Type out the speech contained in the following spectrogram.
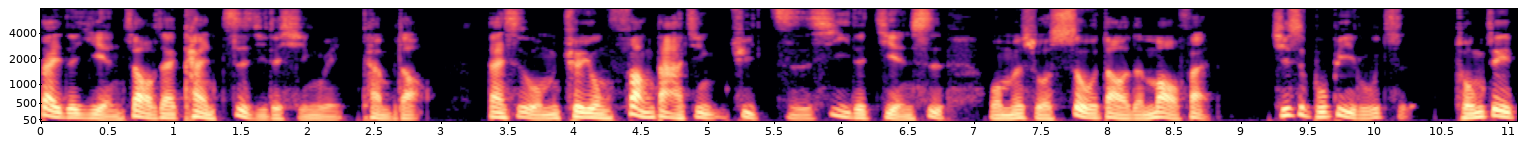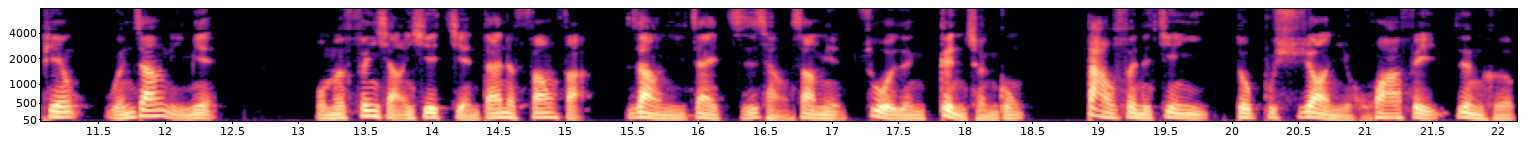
戴着眼罩在看自己的行为，看不到，但是我们却用放大镜去仔细的检视我们所受到的冒犯。其实不必如此。从这篇文章里面，我们分享一些简单的方法，让你在职场上面做人更成功。大部分的建议都不需要你花费任何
